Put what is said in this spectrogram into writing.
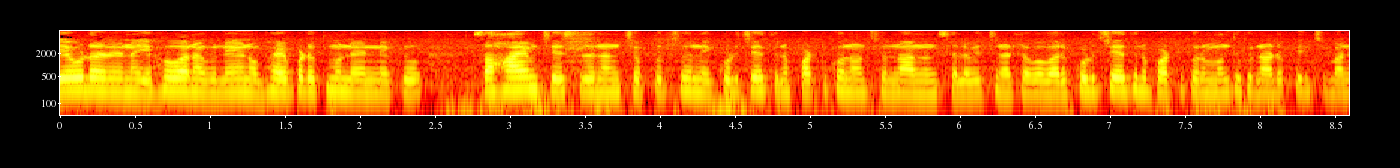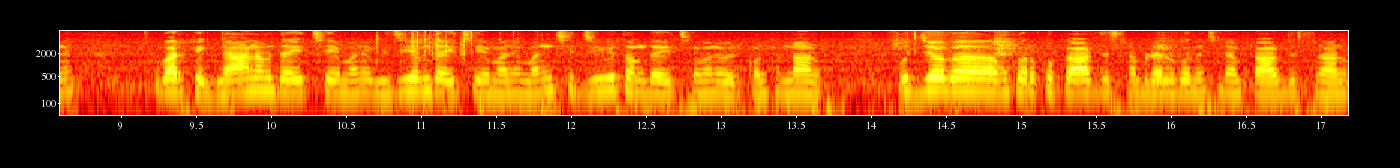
దేవుడనైన యెహోవానగు నేను భయపడకము నేను నీకు సహాయం చేసేదనని చెప్పుచు నీ కుడి చేతిని పట్టుకొని ఉంటున్నానని సెలవిచ్చినట్లుగా వారి కుడి చేతిని పట్టుకొని ముందుకు నడిపించమని వారికి జ్ఞానం దయచేయమని విజయం దయచేయమని మంచి జీవితం దయచేయమని వేడుకుంటున్నాను. ఉద్యోగం కొరకు ప్రార్థిస్తున్న బిడ్డల గురించి నేను ప్రార్థిస్తున్నాను.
